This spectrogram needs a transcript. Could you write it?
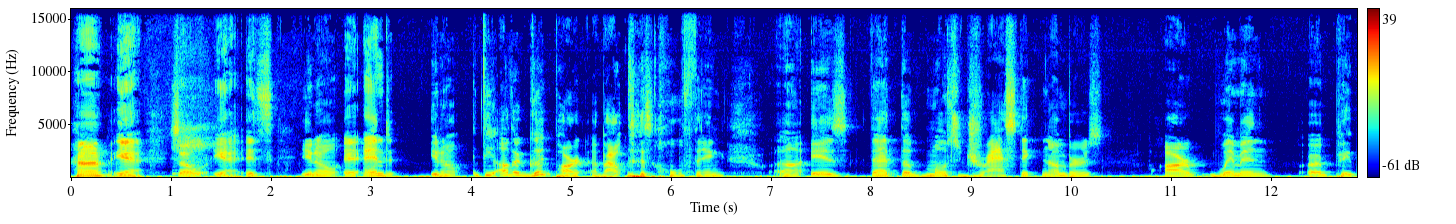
Huh? Yeah. So yeah, it's you know, and you know, the other good part about this whole thing uh, is that the most drastic numbers are women or pe-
